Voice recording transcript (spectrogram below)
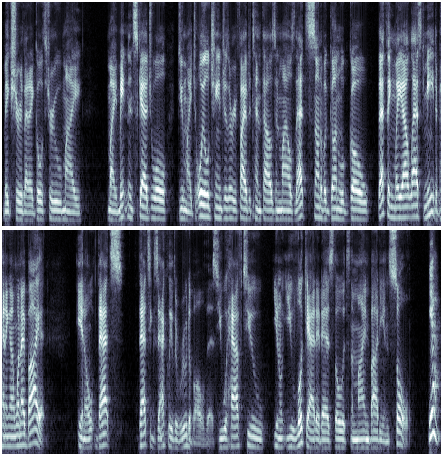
make sure that I go through my my maintenance schedule, do my oil changes every five to ten thousand miles, that son of a gun will go. That thing may outlast me, depending on when I buy it. You know, that's that's exactly the root of all of this. You have to, you know, you look at it as though it's the mind, body, and soul. Yeah.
